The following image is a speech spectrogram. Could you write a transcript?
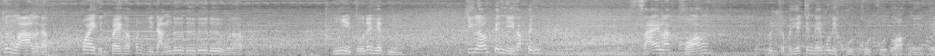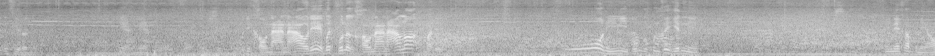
เครื่องวาวแล้วครับปล่อยขึ้นไปครับมันสีดังดื้อดื้อดื้อดื้อหมดนะครับ นี่ตัวในเห็ดนี่จริงแล้วมันเป็นนี่ครับเป็นสายรัดของเพิ่นกับไปเฮ็ดจังได้บุนี่ขูดขูดขูดออกนี่เฮ็ดจังซี่แล้วนี่เนี่ยเนี่ยวันนี้เขาหนาหนาวเด้เบิดฝนแล้วเขาหนาหนาวเนาะมาดิ นี่นี่ผมกับคุณเคยเห็นนี่นี่นะครับเหนียว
